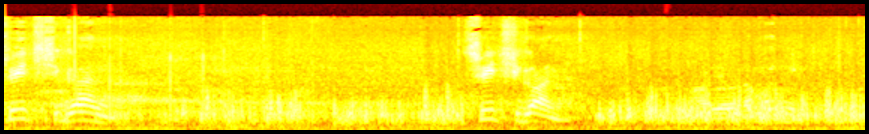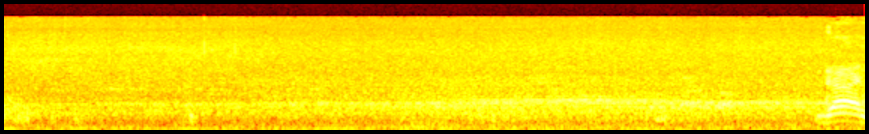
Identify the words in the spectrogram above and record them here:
Switch gun. Switch gun. Ayaw naman eh. Gun.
